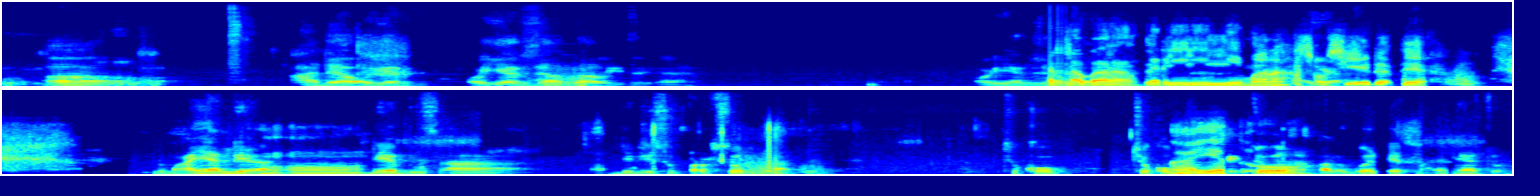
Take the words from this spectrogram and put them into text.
eh, ada Oyer Oyer Zabal itu ya Oyer Zabal Sabar dari mana? Iya. Sociedad ya. lumayan dia Mm-mm. dia bisa jadi super sub kan cukup cukup Nah, iya tuh. kalau gue lihat mainnya tuh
